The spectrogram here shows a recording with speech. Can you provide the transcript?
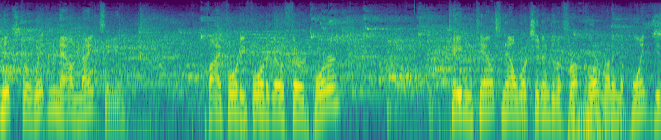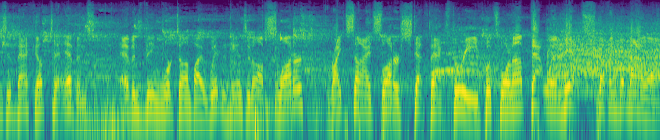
hits for Witten, now 19. 5.44 to go, third quarter. Caden Counts now works it into the front court, running the point, gives it back up to Evans. Evans being worked on by Witten, hands it off Slaughter. Right side, Slaughter step back three, puts one up. That one hits, nothing but nylon.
